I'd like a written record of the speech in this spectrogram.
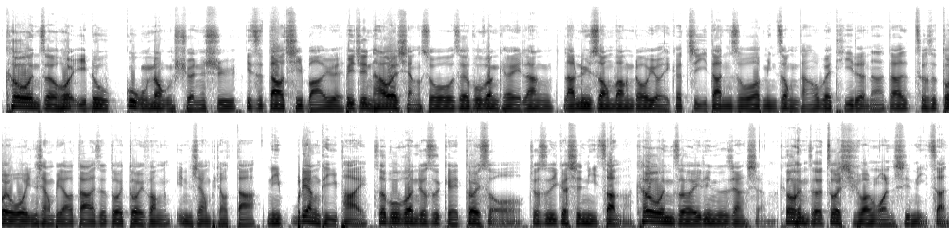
柯文哲会一路故弄玄虚，一直到七八月。毕竟他会想说，这部分可以让蓝绿双方都有一个忌惮，说民众党会不会提人啊？但这是对我影响比较大，还是对对方影响比较大？你不亮底牌，这部分就是给对手就是一个心理战嘛。柯文哲一定是这样想，柯文哲最喜欢玩心理战，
